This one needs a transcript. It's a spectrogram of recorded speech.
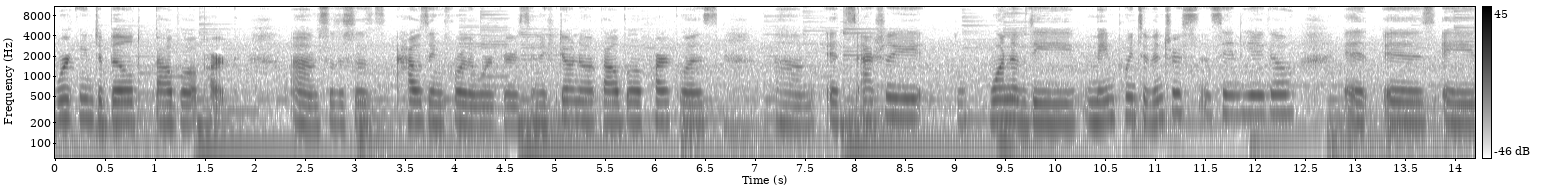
working to build Balboa Park. Um, so this is housing for the workers. And if you don't know what Balboa Park was, um, it's actually one of the main points of interest in San Diego. It is a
